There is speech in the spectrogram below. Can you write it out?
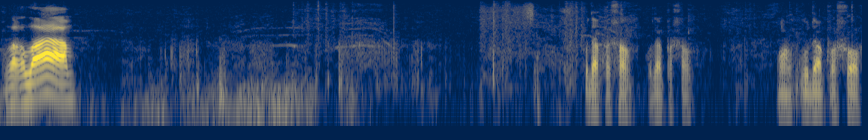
Варлам! Куда пошел? Куда пошел? Он куда пошел?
